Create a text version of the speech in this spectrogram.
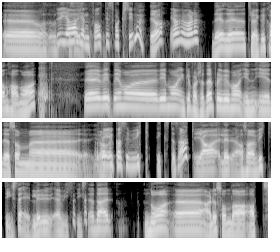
Uh, Du, jeg har henfalt til svartsyn, jeg. Ja, Ja, jeg har det. det, det tror jeg ikke vi kan ha noe av. Eh, Vi, vi, må, vi må egentlig fortsette, fordi vi må inn i det som ja. Altså, ja, ukas viktigste sak. ja, eller altså viktigste eller eh, viktigste det er, Nå uh, er det jo sånn da at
